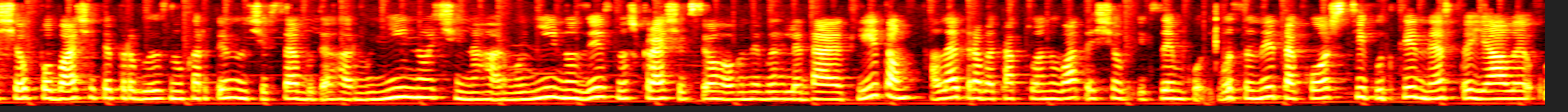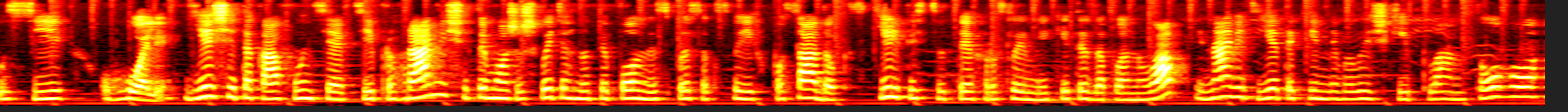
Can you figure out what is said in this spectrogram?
щоб побачити приблизну картину, чи все буде гармонійно, чи не гармонійно. Звісно ж, краще всього вони виглядають літом, але треба так планувати, щоб і взимку восени також ці кутки не стояли усі голі. Є ще така функція в цій програмі, що ти можеш витягнути повний список своїх посадок з кількістю тих рослин, які ти запланував, і навіть є такий невеличкий план того,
